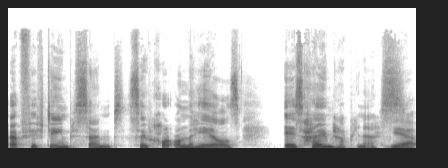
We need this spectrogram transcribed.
at 15%, so hot on the heels, is home happiness. Yeah.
